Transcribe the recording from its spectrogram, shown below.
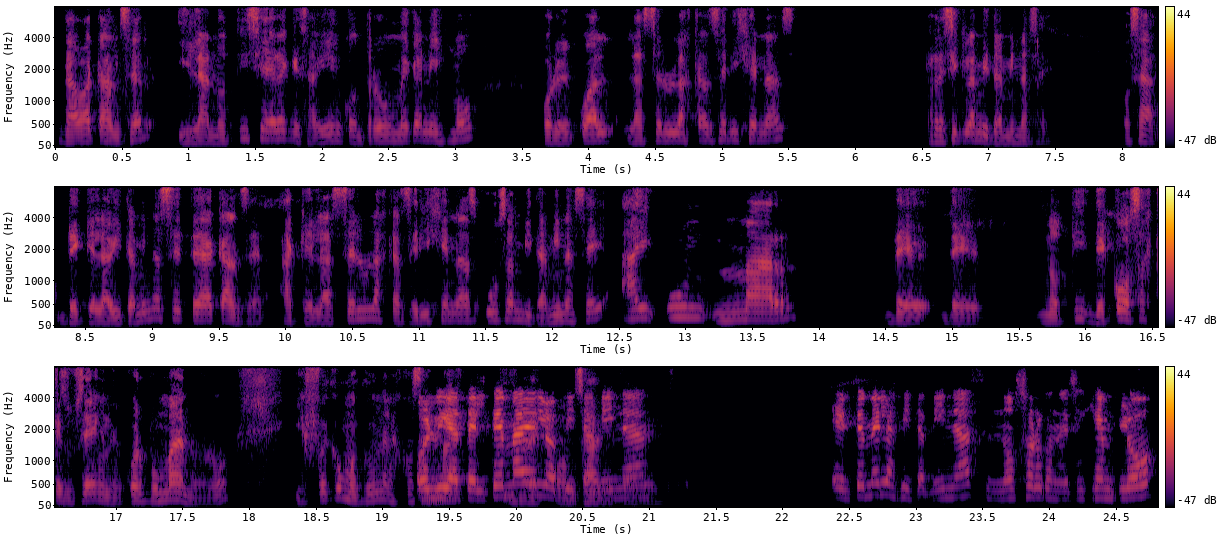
daba cáncer y la noticia era que se había encontrado un mecanismo por el cual las células cancerígenas reciclan vitamina C. O sea, de que la vitamina C te da cáncer a que las células cancerígenas usan vitamina C, hay un mar de, de, de cosas que suceden en el cuerpo humano, ¿no? Y fue como que una de las cosas. Olvídate, el tema de las vitaminas. El tema de las vitaminas, no solo con ese ejemplo,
